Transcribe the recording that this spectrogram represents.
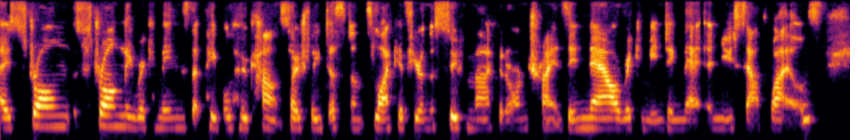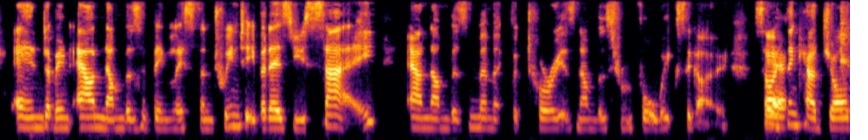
a strong, strongly recommends that people who can't socially distance, like if you're in the supermarket or on trains, they're now recommending that in New South Wales. And I mean, our numbers have been less than 20, but as you say, our numbers mimic Victoria's numbers from four weeks ago. So yeah. I think our job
